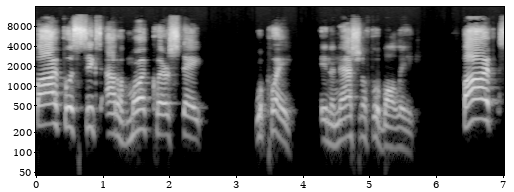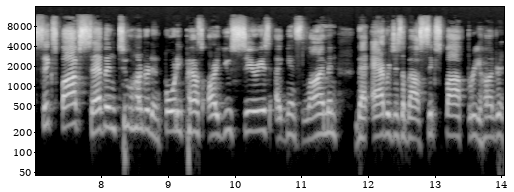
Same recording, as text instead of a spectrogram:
five foot six out of Montclair State will play in the National Football League. Five, six, five, seven, 240 pounds. Are you serious against linemen that averages about six, five, 300?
